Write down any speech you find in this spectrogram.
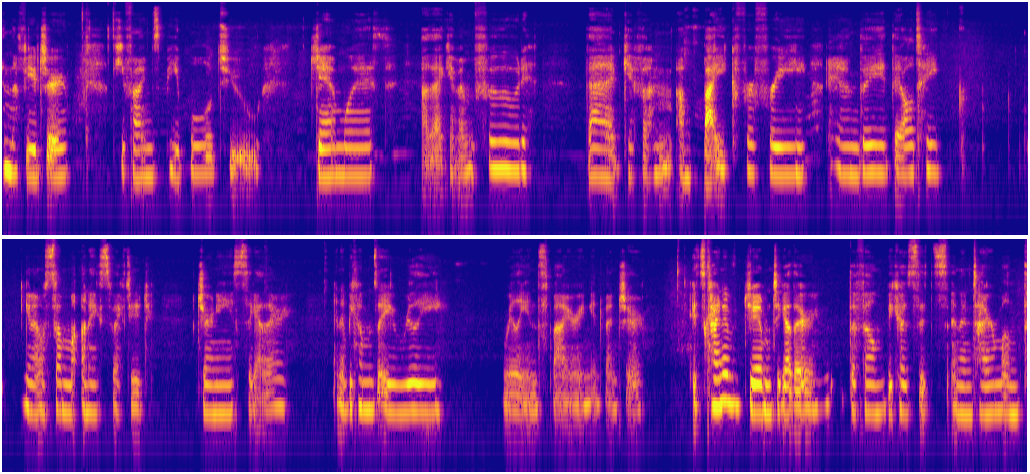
in the future. He finds people to jam with Uh, that give him food, that give him a bike for free, and they they all take you know some unexpected journeys together, and it becomes a really really inspiring adventure. It's kind of jammed together the film because it's an entire month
